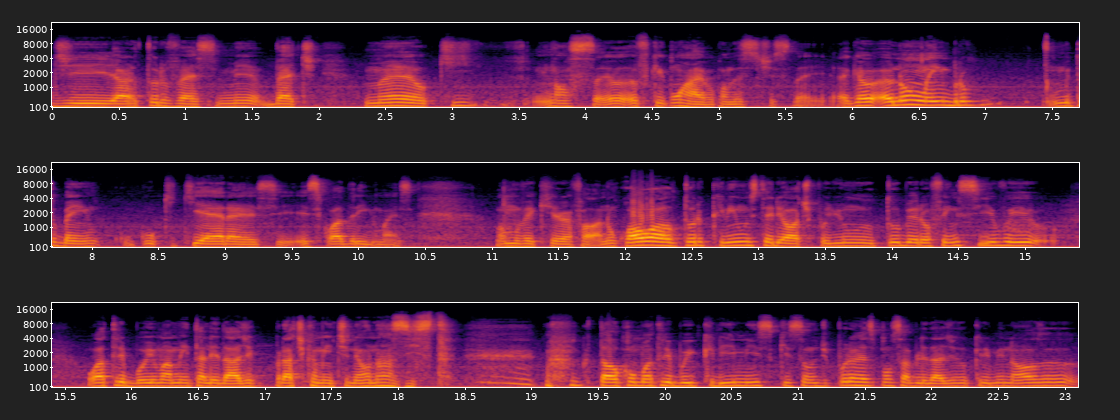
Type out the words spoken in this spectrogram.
de Arthur Vess, Bet. Meu, que. Nossa, eu, eu, fiquei com raiva quando assisti isso daí. É que eu, eu não lembro muito bem o, o, que, que era esse, esse quadrinho, mas. Vamos ver o que ele vai falar. No qual o autor cria um estereótipo de um youtuber ofensivo e o atribui uma mentalidade praticamente neonazista. Tal como atribui crimes que são de pura responsabilidade do criminoso,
